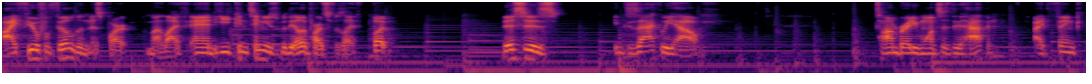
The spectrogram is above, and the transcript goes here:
I feel fulfilled in this part of my life. And he continues with the other parts of his life. But this is exactly how Tom Brady wants it to happen. I think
